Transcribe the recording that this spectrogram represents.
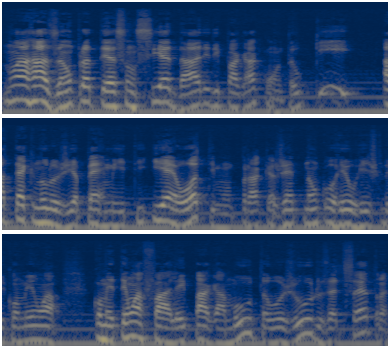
Não há razão para ter essa ansiedade de pagar a conta. O que a tecnologia permite, e é ótimo para que a gente não correr o risco de uma, cometer uma falha e pagar multa ou juros, etc.,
